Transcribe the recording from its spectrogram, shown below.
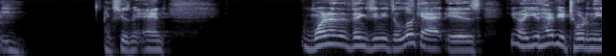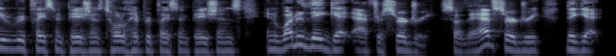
Excuse me. And one of the things you need to look at is, you know, you have your total knee replacement patients, total hip replacement patients, and what do they get after surgery? So they have surgery, they get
